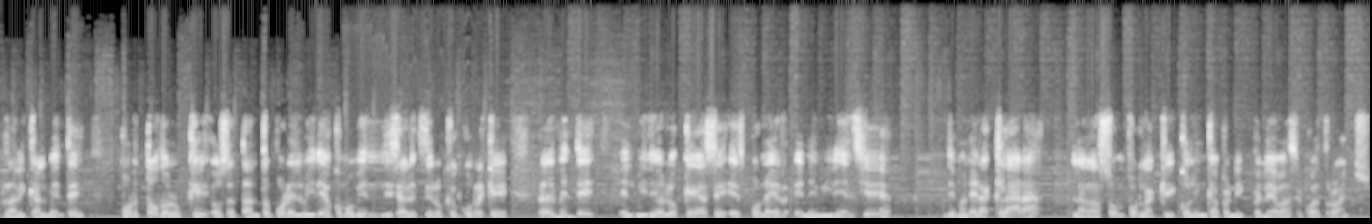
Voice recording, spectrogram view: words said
radicalmente por todo lo que, o sea, tanto por el video como bien dice Alex de lo que ocurre, que realmente el video lo que hace es poner en evidencia de manera clara la razón por la que Colin Kaepernick peleaba hace cuatro años.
